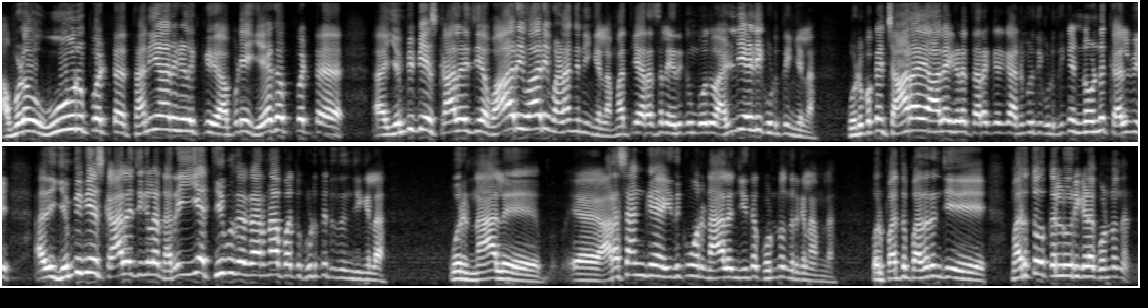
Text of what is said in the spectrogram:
அவ்வளவு ஊறுபட்ட தனியார்களுக்கு அப்படியே ஏகப்பட்ட எம்பிபிஎஸ் காலேஜை வாரி வாரி வழங்குனீங்கல்ல. மத்திய அரசில் இருக்கும்போது அள்ளி அள்ளி கொடுத்தீங்கல்ல. ஒரு பக்கம் சாராய ஆலைகளை திறக்கிறதுக்கு அனுமதி கொடுத்தீங்க இன்னொன்று கல்வி. அது எம்பிபிஎஸ் காலேஜுகளை நிறைய திமுக காரனா பார்த்து கொடுத்துட்டு இருந்துச்சிங்களா ஒரு நாலு அரசாங்க இதுக்கும் ஒரு நாலஞ்சு இதை கொண்டு வந்திருக்கலாம்ல. ஒரு பத்து பதினஞ்சு மருத்துவக் கல்லூரிகளை கொண்டு வந்தார்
